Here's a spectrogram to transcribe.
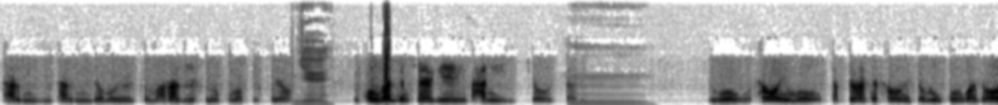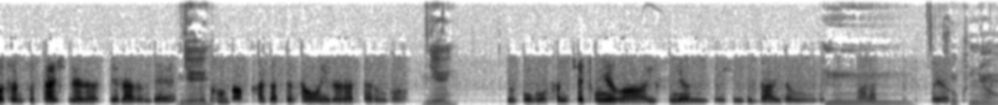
다른 다른 점을 좀 알아주셨으면 고맙겠고요. 예. 공간적 제약이 많이 있죠. 일단. 음, 그리고 뭐 상황이 뭐 작전할 때 상황이 좁은 공간, 어선 조타시라는데 예. 금박하게 어떤 상황이 일어났다는 거. 예. 그리고 뭐 선체 동요가 있으면 좀 힘들다 이런 것도 음, 말았고요. 그렇군요.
